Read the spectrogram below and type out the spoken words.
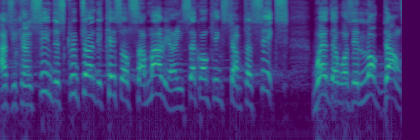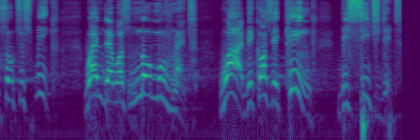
As you can see in the scripture in the case of Samaria in 2 Kings chapter 6, where there was a lockdown, so to speak, when there was no movement. Why? Because a king besieged it.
